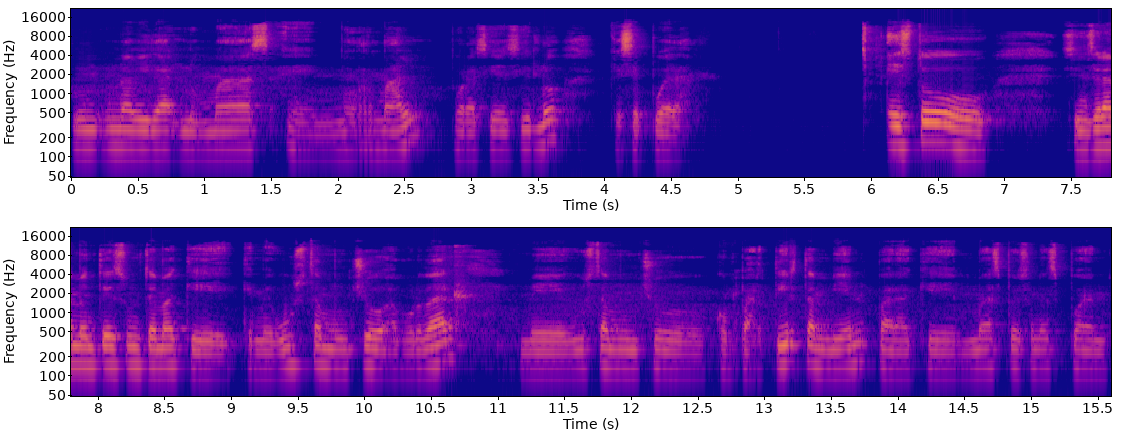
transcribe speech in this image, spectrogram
una vida lo más eh, normal, por así decirlo, que se pueda. Esto Sinceramente es un tema que, me gusta mucho abordar, me gusta mucho compartir también para que más personas puedan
